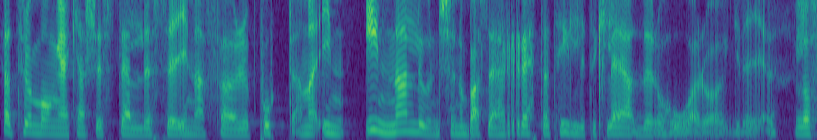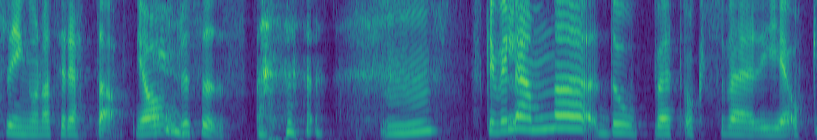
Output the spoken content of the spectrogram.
Jag tror många kanske ställde sig innanför portarna in, innan lunchen och bara så här rätta till lite kläder och hår och grejer. La slingorna till rätta. Ja, precis. mm. Ska vi lämna dopet och Sverige och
